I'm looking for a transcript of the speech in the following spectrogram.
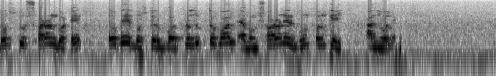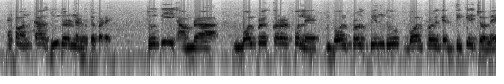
বস্তুর স্মরণ ঘটে, তবে বস্তুর উপর প্রযুক্ত বল এবং স্মরণের গুণফলকেই কাজ বলে। এখন কাজ দুই ধরনের হতে পারে। যদি আমরা বল প্রয়োগ করার ফলে বল প্রয়োগ বিন্দু বল প্রয়োগের দিকে চলে,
